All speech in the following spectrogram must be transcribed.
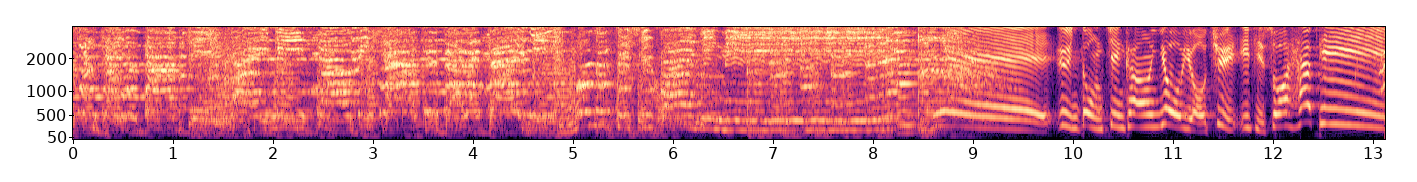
相加油打气，在你小兵下次再来我们随时欢迎你。耶！运动健康又有趣，一起说 happy。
